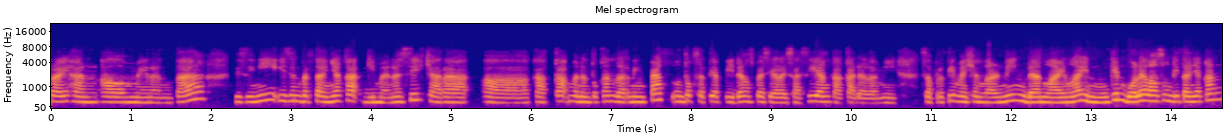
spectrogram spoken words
Raihan Almenanta. Di sini izin bertanya Kak, gimana sih cara uh, Kakak menentukan learning path untuk setiap bidang spesialisasi yang Kakak dalami, seperti machine learning dan lain-lain. Mungkin boleh langsung ditanyakan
